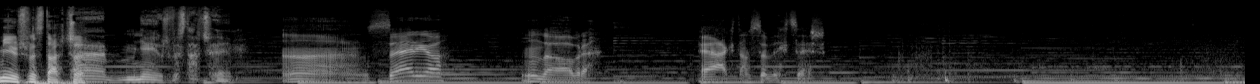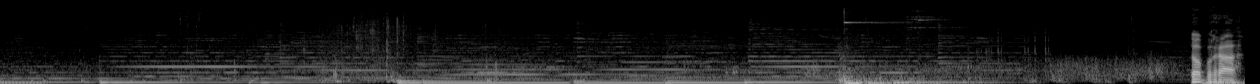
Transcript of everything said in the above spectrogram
Mi już wystarczy. E, mnie już wystarczy. A, serio? No dobra. Jak tam sobie chcesz. Dobra.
